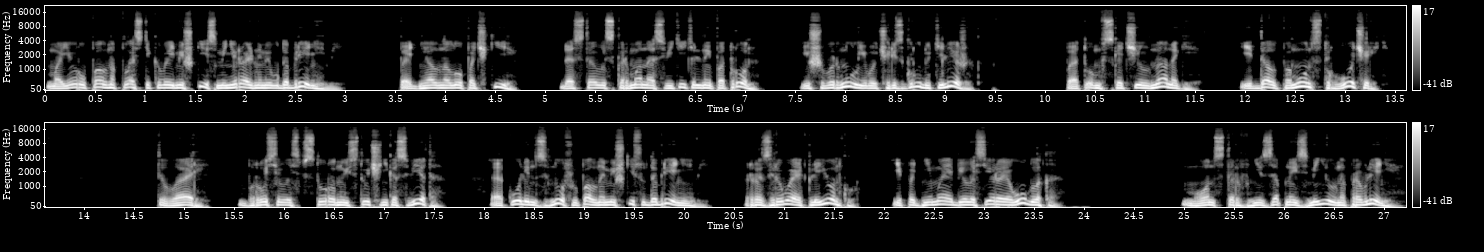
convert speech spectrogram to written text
майор упал на пластиковые мешки с минеральными удобрениями, поднял на лоб очки, достал из кармана осветительный патрон и швырнул его через груду тележек. Потом вскочил на ноги и дал по монстру очередь. Тварь бросилась в сторону источника света, а Коллинз вновь упал на мешки с удобрениями, разрывая клеенку и поднимая белосерое облако. Монстр внезапно изменил направление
